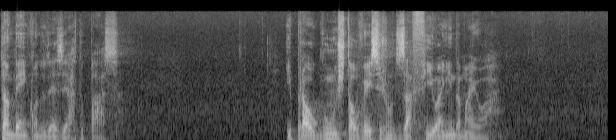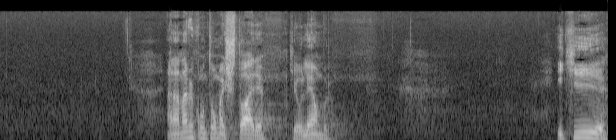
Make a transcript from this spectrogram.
também quando o deserto passa. E para alguns talvez seja um desafio ainda maior. A Naná me contou uma história que eu lembro e que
